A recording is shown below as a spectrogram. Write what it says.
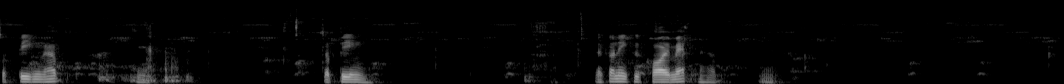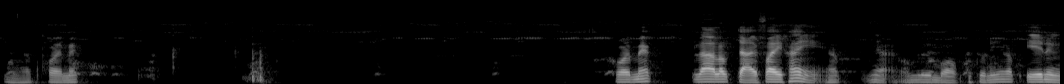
สปริงนะครับสปริง แล้วก็นี่คือคอยแม็กนะครับนี่ครับคอยแม็กคอยแม็กเวลาเราจ่ายไฟให้ครับ เนี่ยผมลืมบอกตัวนี้ครับ A หนึ่ง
